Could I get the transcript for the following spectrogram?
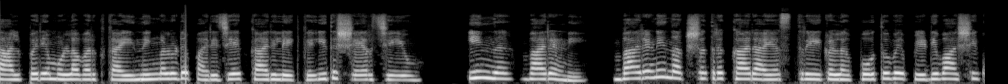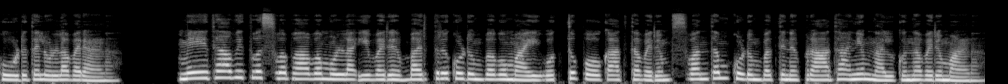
താൽപ്പര്യമുള്ളവർക്കായി നിങ്ങളുടെ പരിചയക്കാരിലേക്ക് ഇത് ഷെയർ ചെയ്യൂ. ഇന്ന് ഭരണി ഭരണി നക്ഷത്രക്കാരായ സ്ത്രീകൾ പൊതുവെ പിടിവാശി കൂടുതലുള്ളവരാണ്. മേധാവിത്വ സ്വഭാവമുള്ള ഇവർ ഭർതൃകുടുംബവുമായി ഒത്തുപോകാത്തവരും സ്വന്തം കുടുംബത്തിന് പ്രാധാന്യം നൽകുന്നവരുമാണ്.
